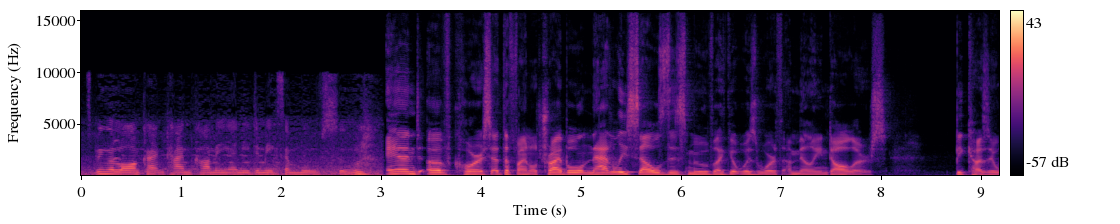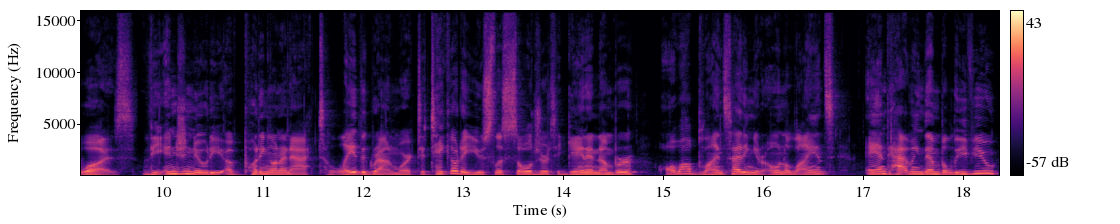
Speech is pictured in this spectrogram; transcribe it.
it's been a long time coming. I need to make some moves soon. And of course, at the final tribal, Natalie sells this move like it was worth a million dollars. Because it was. The ingenuity of putting on an act to lay the groundwork to take out a useless soldier to gain a number, all while blindsiding your own alliance and having them believe you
